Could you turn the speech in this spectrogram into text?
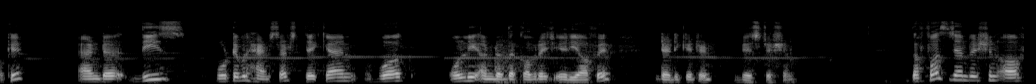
Okay. And uh, these portable handsets, they can work only under the coverage area of a dedicated base station. The first generation of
